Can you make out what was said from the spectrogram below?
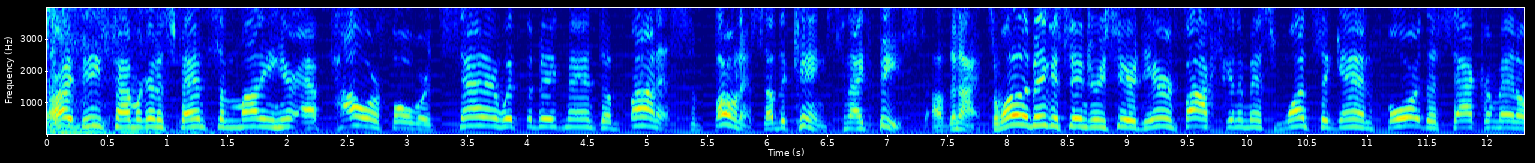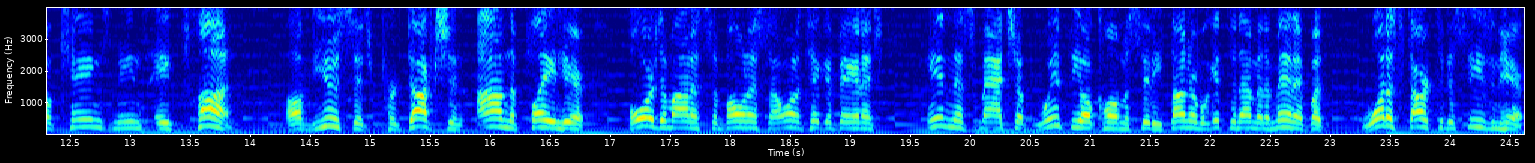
All right, Beast time. We're going to spend some money here at power forward center with the big man, Domantas Sabonis of the Kings, tonight's Beast of the Night. So, one of the biggest injuries here, De'Aaron Fox going to miss once again for the Sacramento Kings, means a ton of usage, production on the plate here for Domantas Sabonis. I want to take advantage in this matchup with the Oklahoma City Thunder. We'll get to them in a minute, but what a start to the season here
